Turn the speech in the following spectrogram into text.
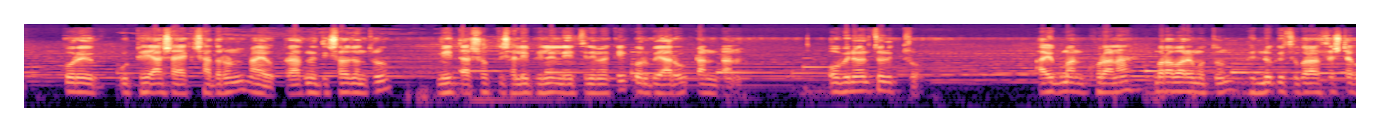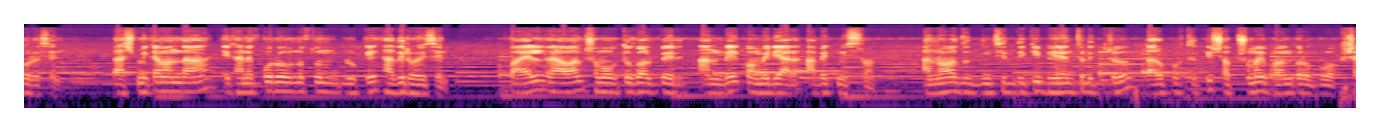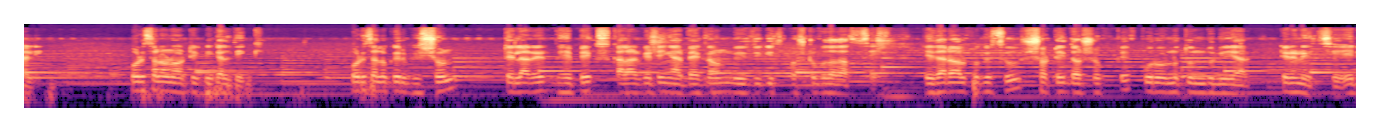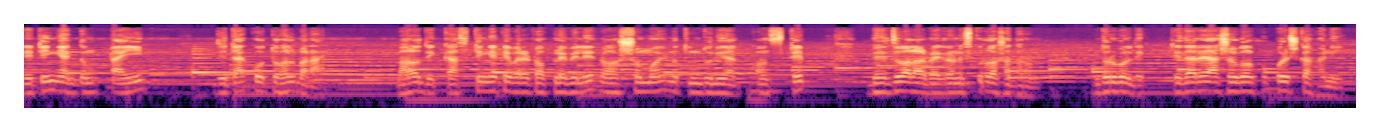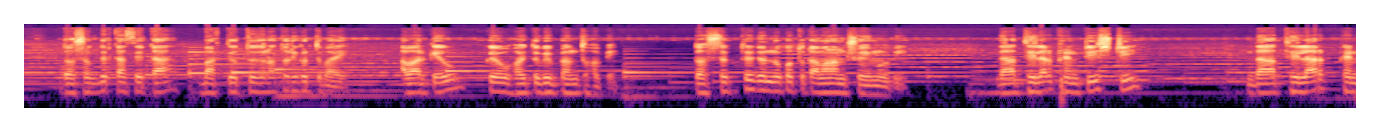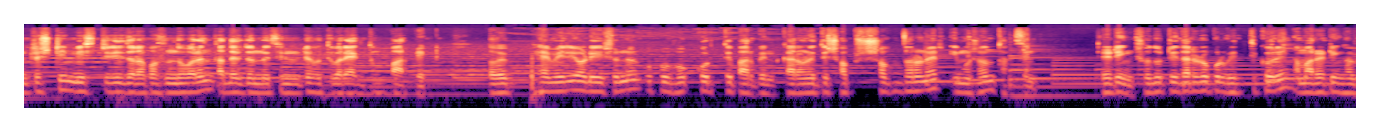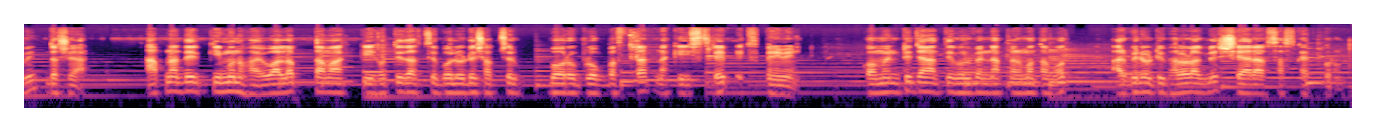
করে উঠে আসা এক সাধারণ নায়ক, রাজনৈতিক ষড়যন্ত্র, মিত আর শক্তিশালী ভিলেন এই সিনেমাকে করবে আরও টান টান অভিনয়ের চরিত্র আয়ুবমান খুরানা বরাবরের মতন ভিন্ন কিছু করার চেষ্টা করেছেন। রাশমিকা মান্দানা এখানে পুরো নতুন লুকে হাজির হয়েছেন। পায়েল রাওয়াল সম্ভবত গল্পের আনবে কমেডি আর আবেগ মিশ্রণ। আর নওয়াজুদ্দিন সিদ্দিকী ভিলেন চরিত্র তার উপস্থিতি সবসময় ভয়ঙ্কর প্রভাবশালী। পরিচালনা ও টেকনিক্যাল দিক। পরিচালকের ভীষণ, টেলারের ভেপেক্স কালার গেটিং আর ব্যাকগ্রাউন্ড মিউজিক স্পষ্ট বোঝা যাচ্ছে। এদার অল্প কিছু শটেই দর্শককে পুরো নতুন দুনিয়ার টেনে নিচ্ছে। এডিটিং একদম টাইট যেটা কৌতূহল বাড়ায়। ভালো দিক কাস্টিং একেবারে টপ লেভেলের রহস্যময় নতুন দুনিয়ার কনসেপ্ট ভিজুয়াল আর ব্যাকগ্রাউন্ড স্কোর অসাধারণ। দুর্বল দিক ট্রেজারের আসল গল্প পরিষ্কার হয়নি। দর্শকদের কাছে এটা বাড়তি উত্তেজনা তৈরি করতে পারে। আবার কেউ কেউ হয়তো বিভ্রান্ত হবে। দর্শকদের জন্য কতটা মানানসই মুভি যারা থ্রিলার ফ্যান্টিস্টি যারা থ্রিলার ফ্যান্টাস্টি মিস্ট্রি যারা পছন্দ করেন, তাদের জন্য সিনেমাটি হতে পারে একদম পারফেক্ট। তবে ফ্যামিলি অডিশনের উপভোগ করতে পারবেন, কারণ এতে সব সব ধরনের ইমোশন থাকছেন। রেটিং, শুধু টিজারের উপর ভিত্তি করে আমার রেটিং হবে দশে আট আপনাদের কি মনে হয়, ওয়াল অফ তামাক কি হতে যাচ্ছে বলিউডের সবচেয়ে বড় ব্লকবাস্টার নাকি স্টেপ এক্সপেরিমেন্ট? কমেন্টে জানাতে ভুলবেন না আপনার মতামত। আর ভিডিওটি ভালো লাগলে শেয়ার আর সাবস্ক্রাইব করুন।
